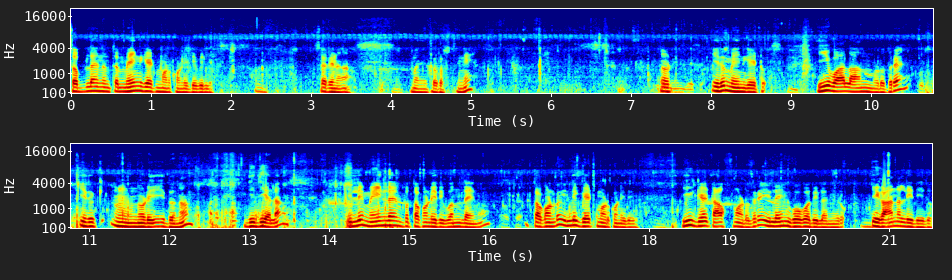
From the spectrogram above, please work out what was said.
ಸಬ್ ಲೈನ್ ಅಂತ ಮೇನ್ ಗೇಟ್ ಮಾಡ್ಕೊಂಡಿದ್ದೀವಿ ಇಲ್ಲಿ. ಸರಿನಾ? ಮನೆ ತೋರಿಸ್ತೀನಿ. ನೋಡಿ ಇದು ಮೇನ್ ಗೇಟು ಈ ವಾಲ್ ಆನ್ ಮಾಡಿದ್ರೆ ಇದಕ್ಕೆ ನೋಡಿ ಇದನ್ನು ಇದೆಯಲ್ಲ? ಇಲ್ಲಿ ಮೇನ್ ಲೈನ್ ತೊಗೊಂಡಿದ್ದೀವಿ ಒಂದು ಲೈನು ತಗೊಂಡು ಇಲ್ಲಿ ಗೇಟ್ ಮಾಡ್ಕೊಂಡಿದ್ದೀವಿ ಈ ಗೇಟ್ ಆಫ್ ಮಾಡಿದ್ರೆ ಈ ಲೈನ್ಗೆ ಹೋಗೋದಿಲ್ಲ ನೀರು. ಈಗ ಆನಲ್ಲಿದೆ ಇದು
